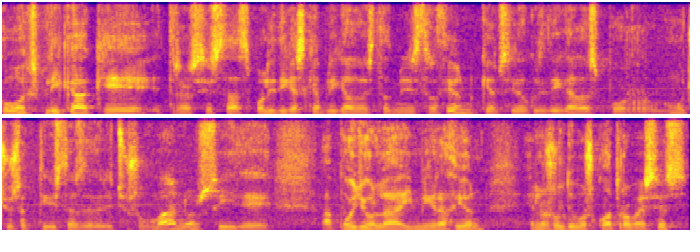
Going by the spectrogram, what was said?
¿Cómo explica que tras estas políticas que ha aplicado esta administración, que han sido criticadas por muchos activistas de derechos humanos y de apoyo a la inmigración, en los últimos cuatro meses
